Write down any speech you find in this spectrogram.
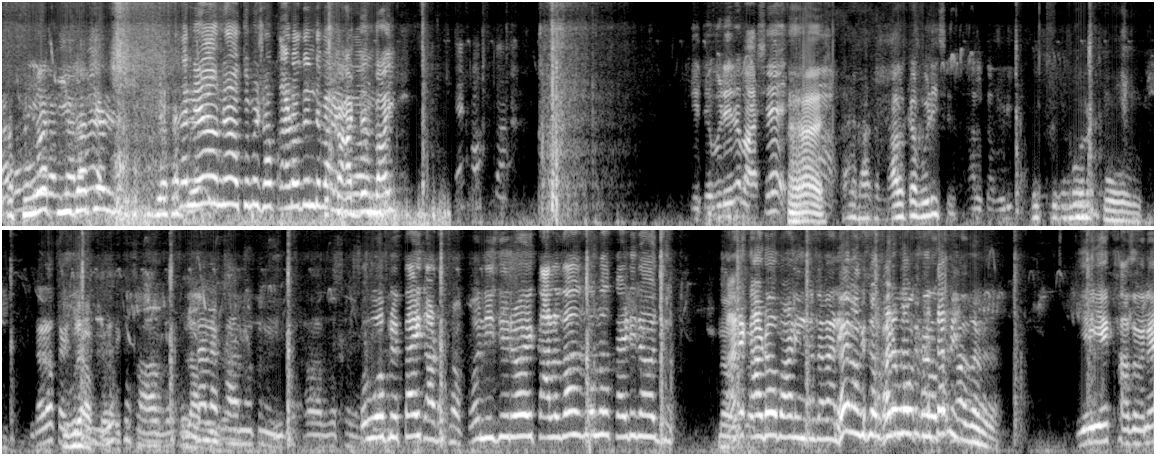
আর তোমরা কি খাতে আচ্ছা নাও নাও তুমি সব কাটো দিতে পারো কাট দেন ভাই কেটে বুড়ি রে বাসে? হ্যাঁ। হালকা হালকা বুড়ি। না না খাওয়ার মতো নেই। ও ওপরে তাই কাটো সব। ও নিজের ওই কালো দাস জন্য কাটি না হচ্ছে আরে কাটো বাড়ি না যাবে। এই মাকে আরে ও খাতা না। এই এই খাবে না।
